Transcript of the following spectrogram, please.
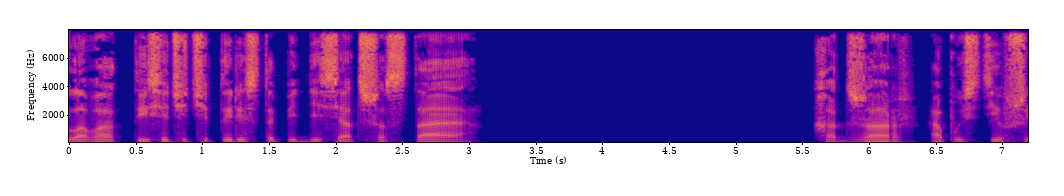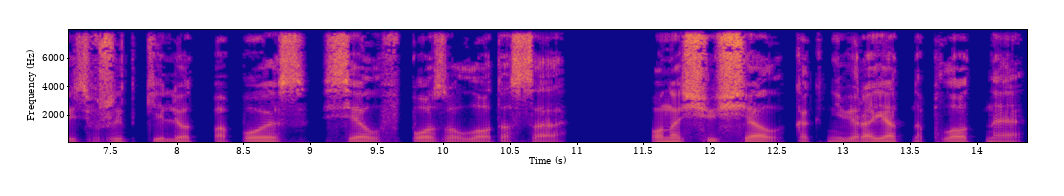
Глава 1456 Хаджар, опустившись в жидкий лед по пояс, сел в позу лотоса. Он ощущал, как невероятно плотная,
